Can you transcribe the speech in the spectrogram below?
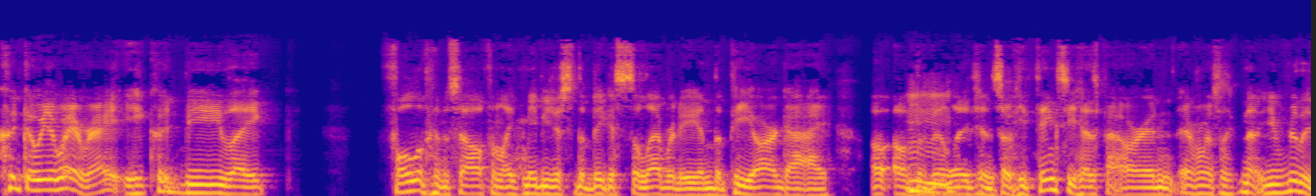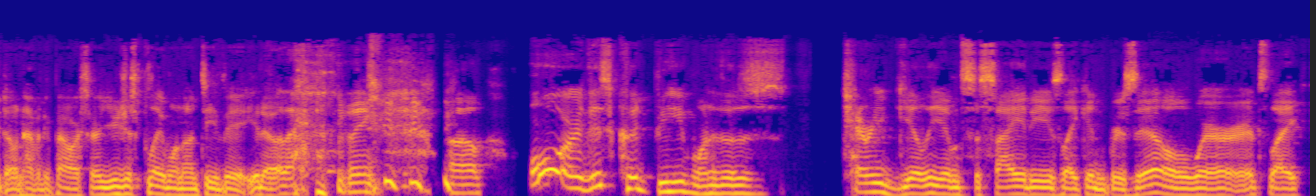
could go either way, right? He could be like full of himself and like maybe just the biggest celebrity and the PR guy of, of the mm. village, and so he thinks he has power, and everyone's like, "No, you really don't have any power, sir. You just play one on TV," you know that thing. um, or this could be one of those Terry Gilliam societies, like in Brazil, where it's like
